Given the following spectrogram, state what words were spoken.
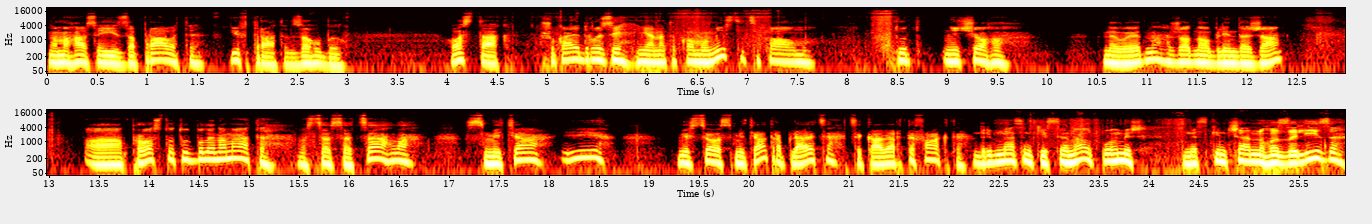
намагався її заправити і втратив, загубив. Ось так. Шукаю, друзі, я на такому місці цікавому. Тут нічого не видно, жодного бліндажа. А просто тут були намети. Ось це все цегла, сміття і між цього сміття трапляються цікаві артефакти. Дрібнесенький сигнал поміж нескінченного заліза.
